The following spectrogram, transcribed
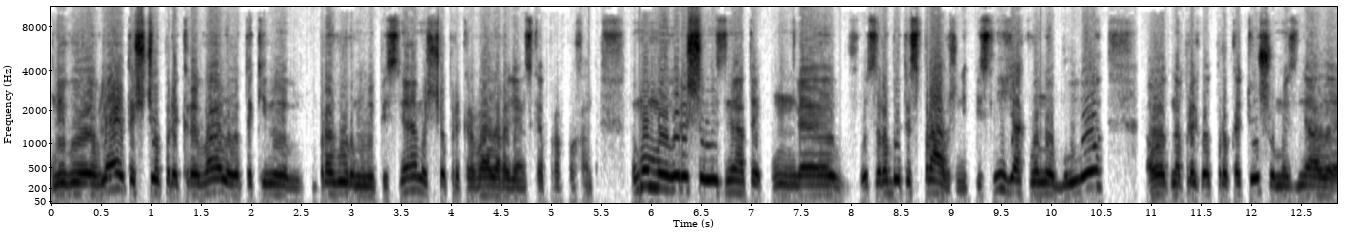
І ви уявляєте, що прикривали от такими бравурними піснями, що прикривала радянська пропаганда. Тому ми вирішили зняти, е, зробити справжні пісні, як воно було. От, наприклад, про Катюшу ми зняли,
